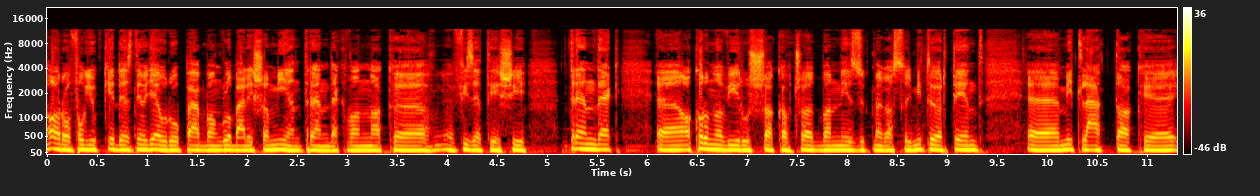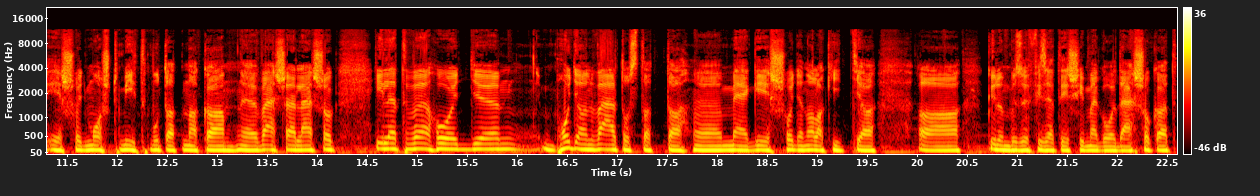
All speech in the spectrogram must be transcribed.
Arról fogjuk kérdezni, hogy Európában globálisan milyen trendek vannak, fizetési trendek. A koronavírussal kapcsolatban nézzük meg azt, hogy mi történt, mit láttak, és hogy most mit mutatnak a vásárlások, illetve hogy hogyan változtatta meg, és hogyan alakítja a különböző fizetési megoldásokat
